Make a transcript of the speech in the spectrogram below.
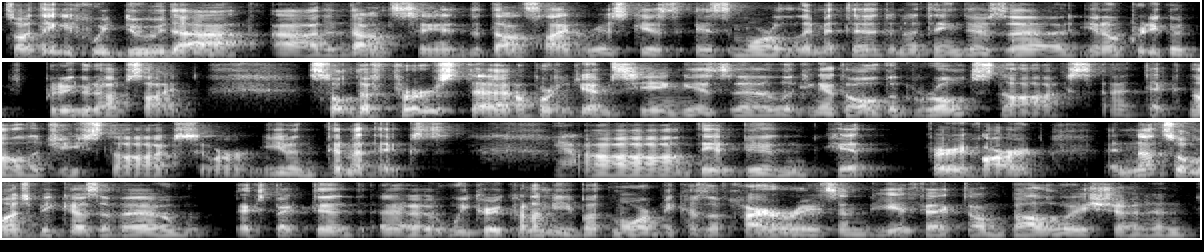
So I think if we do that, uh, the downside the downside risk is is more limited, and I think there's a you know pretty good pretty good upside. So the first uh, opportunity I'm seeing is uh, looking at all the growth stocks, uh, technology stocks, or even thematics. Yeah. Um, they've been hit very hard, and not so much because of a expected uh, weaker economy, but more because of higher rates and the effect on valuation, and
